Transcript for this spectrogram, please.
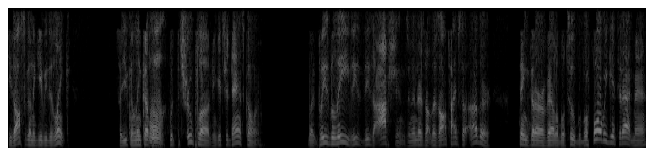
He's also going to give you the link. So you can link up with, Mm. with the True Plug and get your dance going. But please believe these these are options, and then there's there's all types of other things that are available too. But before we get to that, man,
